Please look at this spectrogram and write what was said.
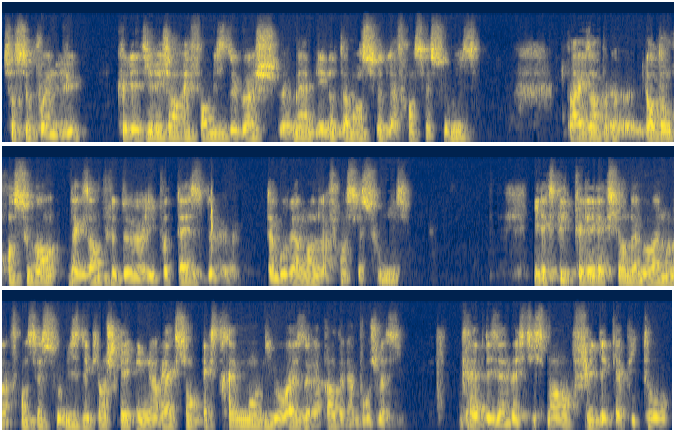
sur ce point de vue que les dirigeants réformistes de gauche eux-mêmes, et notamment ceux de la France insoumise. Par exemple, Lordon prend souvent l'exemple de l'hypothèse d'un gouvernement de la France insoumise. Il explique que l'élection d'un gouvernement de la France insoumise déclencherait une réaction extrêmement vigoureuse de la part de la bourgeoisie. Grève des investissements, fuite des capitaux,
